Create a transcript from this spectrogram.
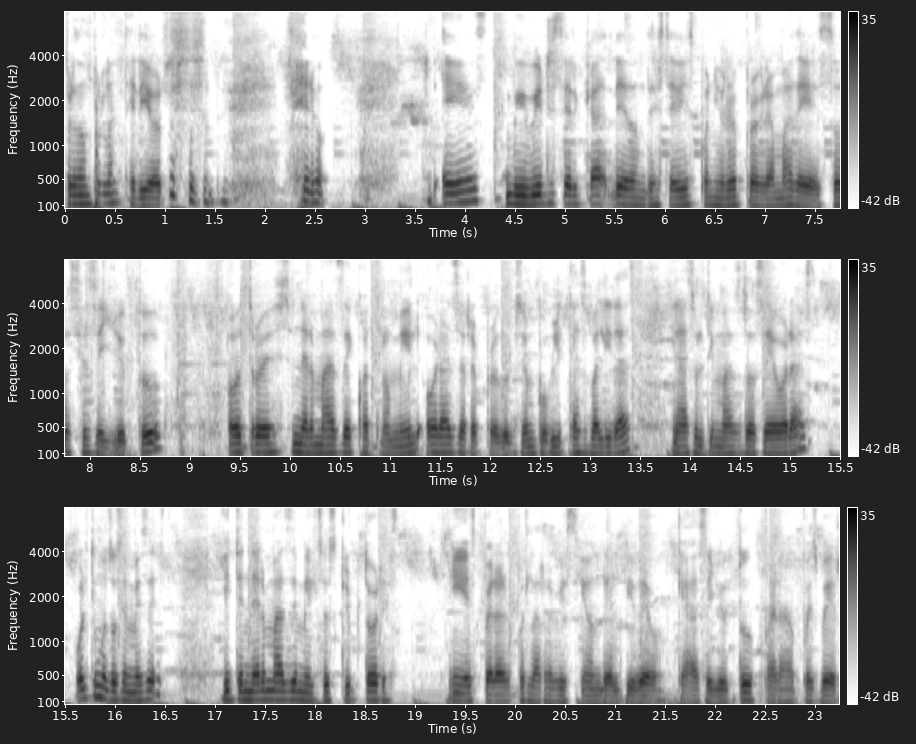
Perdón por lo anterior. pero es vivir cerca de donde esté disponible el programa de socios de YouTube. Otro es tener más de 4.000 horas de reproducción públicas válidas en las últimas 12 horas, últimos 12 meses, y tener más de 1.000 suscriptores y esperar pues la revisión del video que hace YouTube para pues ver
